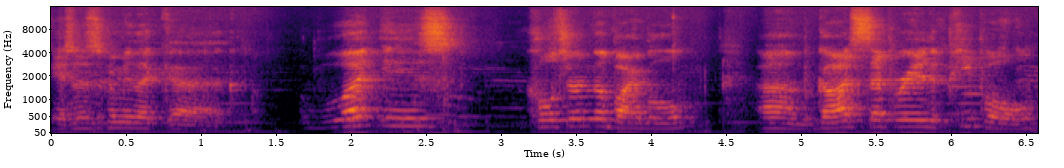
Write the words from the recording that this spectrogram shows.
Okay, so this is gonna be like, uh, what is culture in the Bible? Um, God separated the people,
